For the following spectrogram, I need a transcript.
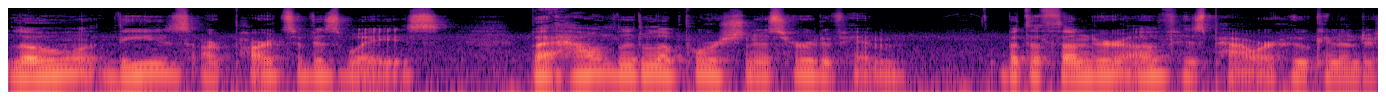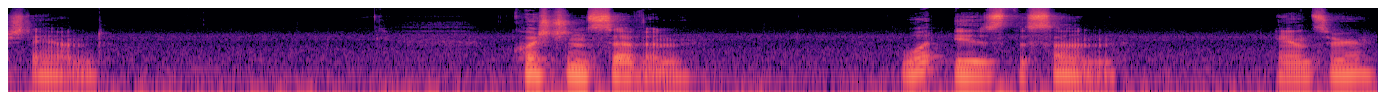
Lo, these are parts of his ways, but how little a portion is heard of him. But the thunder of his power who can understand? Question 7. What is the Son? Answer.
